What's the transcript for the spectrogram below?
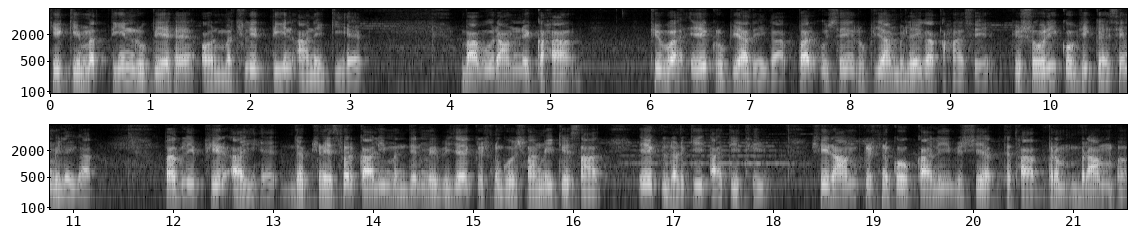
की कीमत तीन रुपये है और मछली तीन आने की है। बाबू राम ने कहा कि वह एक रुपया देगा, पर उसे रुपया मिलेगा कहाँ से? किशोरी को भी कैसे मिलेगा? पगली फिर आई है। दक्षिणेश्वर काली मंदिर में विजय कृष्ण गोस्वामी के साथ एक लड़की आती थी। श्री रामकृष्ण को काली विषयक तथा ब्राह्म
